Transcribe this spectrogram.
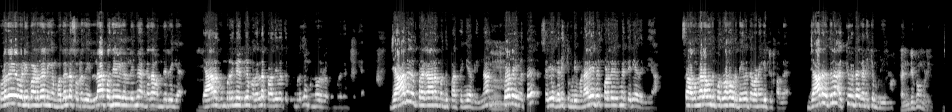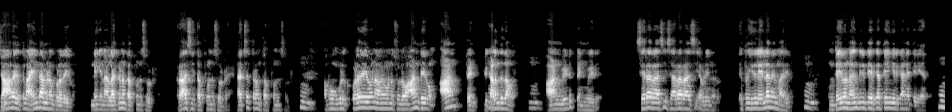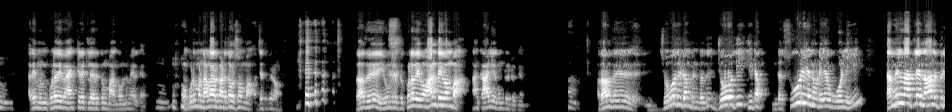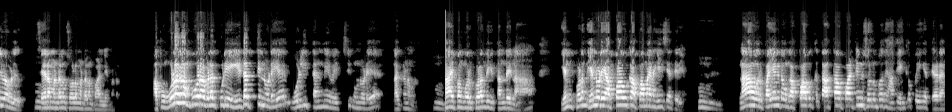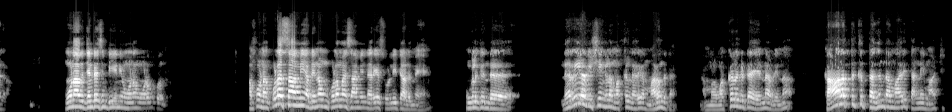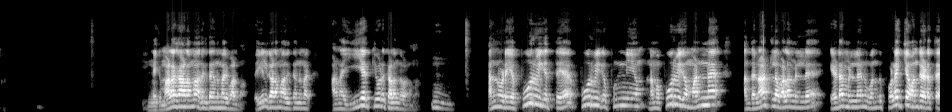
குலதெய்வ வழிபாடு தான் நீங்க முதல்ல சொல்றது. எல்லா பதிவுகள்லயுமே அங்கதான் வந்துடுறீங்க. யாரை கும்பிடுறீங்க இல்லையோ முதல்ல குலதெய்வத்தை கும்பிடுங்க முன்னோர்களை கும்பிடுங்கன்றீங்க. ஜாதக பிரகாரம் வந்து பாத்தீங்க அப்படின்னா. குலதெய்வத்தை சரியா கணிக்க முடியுமா? நிறைய பேர் குலதெய்வமே தெரியாது இல்லையா? சோ அவங்களாம் வந்து பொதுவாக ஒரு தெய்வத்தை வணங்கிட்டு இருப்பாங்க. ஜாதகத்துல அக்யூரேட்டா கணிக்க முடியுமா? கண்டிப்பா முடியும். ஜாதகத்துல ஐந்தாம் இடம் குலதெய்வம். இன்னைக்கு நான் லக்னம் தப்புன்னு சொல்றேன். ராசி தப்புன்னு சொல்றேன். நட்சத்திரம் தப்புன்னு சொல்றேன். அப்போ உங்களுக்கு குலதெய்வம்னு அவன் ஒண்ணு சொல்லுவான் ஆண் தெய்வம் ஆண் பெண். இப்படி. கலந்துதான் வரும். ஆண் வீடு பெண் வீடு. சிரராசி சரராசி அப்படின்னு வரும். இப்போ இதுல எல்லாமே மாறிடும். உன் தெய்வம் நகர்ந்துகிட்டே இருக்கா தேங்கி இருக்கானே தெரியாது அதே மாதிரி உன் குலதெய்வம் ஆக்டிவேட்ல இருக்கும்பா அங்க ஒண்ணுமே இருக்காது. உன் குடும்பம் நல்லா இருக்கும் அடுத்த வருஷம் செத்து போயிடும் அதாவது இவங்களுக்கு குலதெய்வம் ஆண் தெய்வம்பா. நான் காளியை கும்பிட்டுட்டு இருக்கேன். அதாவது ஜோதிடம் என்பது ஜோதி இடம். இந்த சூரியனுடைய ஒளி தமிழ்நாட்டிலே நாலு பிரிவா ம். சேர மண்டலம் சோழ மண்டலம் பாண்டிய மண்டலம். அப்போ உலகம் பூரா விழக்கூடிய இடத்தினுடைய ஒளி தன்மையை வச்சு உன்னுடைய லக்கணம். நான் இப்ப அங்க ஒரு குழந்தைக்கு தந்தைனா என் குழந்தை என்னுடைய அப்பாவுக்கு அப்பா அம்மா எனக்கு ஈஸியா தெரியும். நான் ஒரு பையன்கிட்ட உங்க அப்பாவுக்கு தாத்தா பாட்டின்னு சொல்லும்போது அது எங்க போய்ங்க தேடங்கிறான்? மூணாவது ஜெனரேஷன் டிஎன்ஏ உணவு உடம்புக்கு வந்துடும் அப்போ நான் குலசாமி அப்படின்னா உன் குலம சாமின்னு நிறைய சொல்லிட்டாலுமே உங்களுக்கு இந்த நிறைய விஷயங்களை மக்கள் நிறைய மறந்துட்டாங்க. நம்ம மக்களுக்கிட்ட என்ன அப்படின்னா காலத்துக்கு தகுந்த மாதிரி தன்னை மாற்றி இன்னைக்கு மழை காலமா அதுக்கு தகுந்த மாதிரி வாழ்ந்தோம் வெயில் காலமா அதுக்கு தகுந்த மாதிரி ஆனா இயற்கையோடு கலந்து வாழணும் தன்னுடைய பூர்வீகத்தை பூர்வீக புண்ணியம் நம்ம பூர்வீக மண்ணை அந்த நாட்டுல வளம் இல்லை இடம் இல்லைன்னு வந்து பொழைக்க வந்த இடத்த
